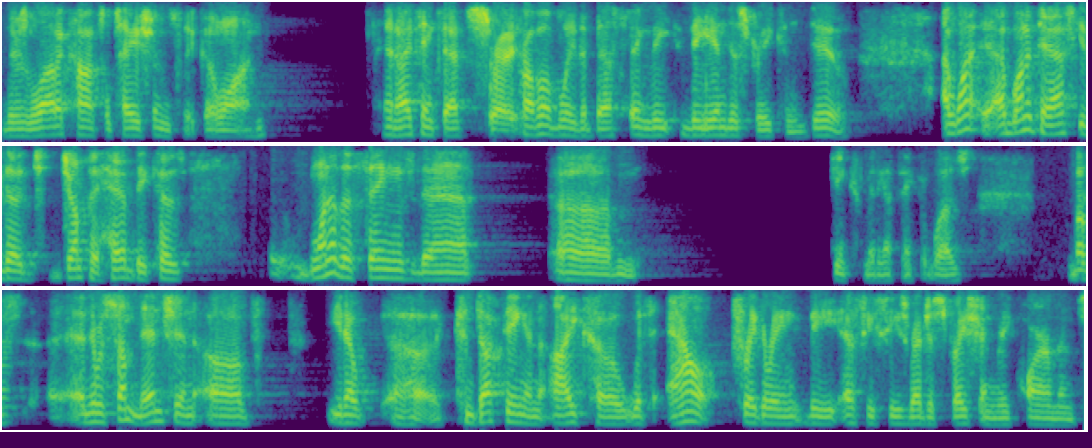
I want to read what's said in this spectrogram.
There's a lot of consultations that go on. And I think that's right. probably the best thing the, the industry can do. I, want, I wanted to ask you to jump ahead because one of the things that um, committee, I think it was, was, and there was some mention of you know, uh, conducting an ICO without triggering the SEC's registration requirements.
